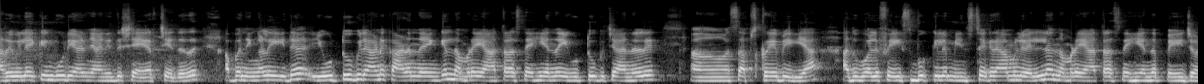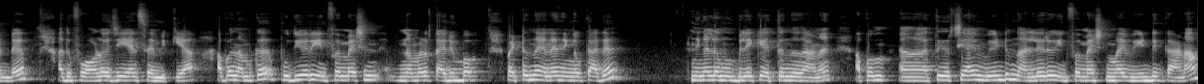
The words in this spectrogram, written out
അറിവിലേക്കും കൂടിയാണ് ഞാനിത് ഷെയർ ചെയ്തത്. അപ്പോൾ നിങ്ങൾ ഇത് യൂട്യൂബിലാണ് കാണുന്നതെങ്കിൽ നമ്മുടെ യാത്രാസ്നേഹി എന്ന യൂട്യൂബ് ചാനൽ സബ്സ്ക്രൈബ് ചെയ്യുക. അതുപോലെ ഫേസ്ബുക്കിലും ഇൻസ്റ്റഗ്രാമിലും എല്ലാം നമ്മുടെ യാത്രാസ്നേഹി എന്ന പേജ് ഉണ്ട്. അത് ഫോളോ ചെയ്യാൻ ശ്രമിക്കുക. അപ്പോൾ നമുക്ക് പുതിയൊരു ഇൻഫർമേഷൻ നമ്മൾ തരുമ്പം പെട്ടെന്ന് തന്നെ നിങ്ങൾക്കത് നിങ്ങളുടെ മുമ്പിലേക്ക് എത്തുന്നതാണ്. അപ്പം തീർച്ചയായും വീണ്ടും നല്ലൊരു ഇൻഫർമേഷനുമായി വീണ്ടും കാണാം.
